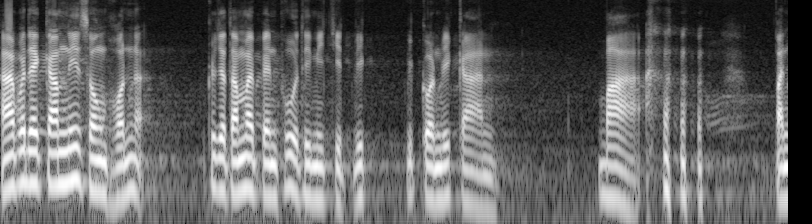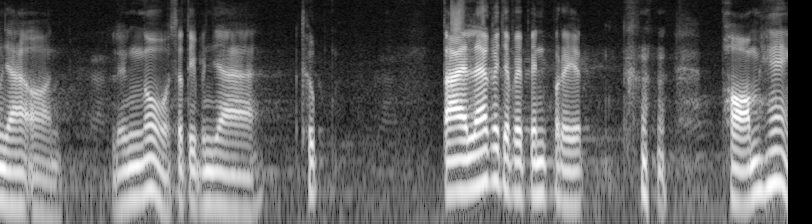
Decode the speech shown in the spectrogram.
หากประเดกรรมนี้ส่งผลน่ะก็จะทำให้เป็นผู้ที่มีจิตวิวกลวิการ บ้า ปัญญาอ่อน หรือโง่สติปัญญา ตายแล้วก็จะไปเป็นเปรตผอมแห้ง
